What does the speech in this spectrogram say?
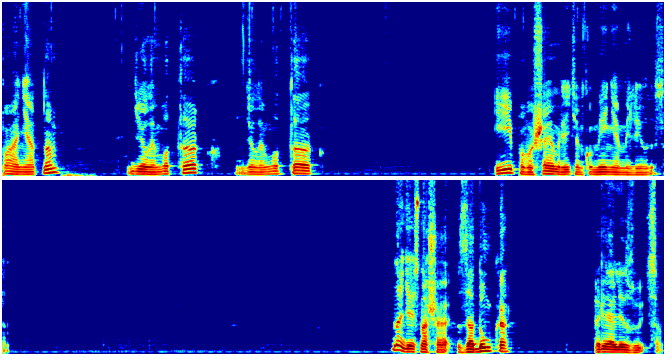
Понятно. Делаем вот так. Делаем вот так. И повышаем рейтинг умения Мелиудуса. Надеюсь, наша задумка реализуется.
